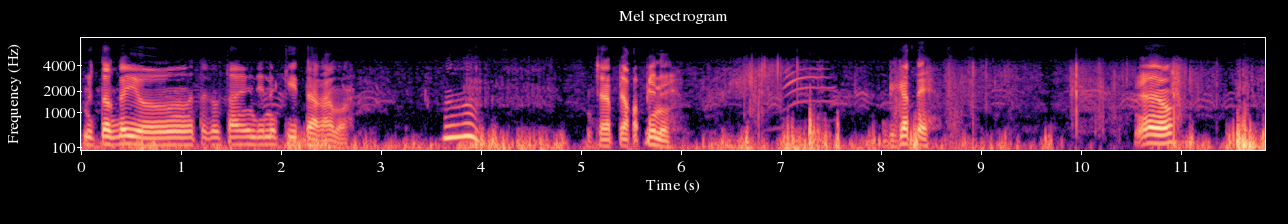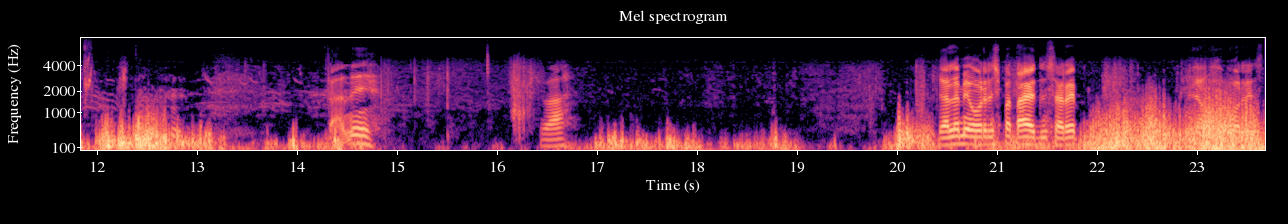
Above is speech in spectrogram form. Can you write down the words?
Mita kayo, tagal tayo hindi nagkita ka mo. Hmm. Sarap yakapin eh. Bigat eh. Yan o. Dami. Diba? Kaya alam, may orange pa tayo dun sa rep. Ilang orange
